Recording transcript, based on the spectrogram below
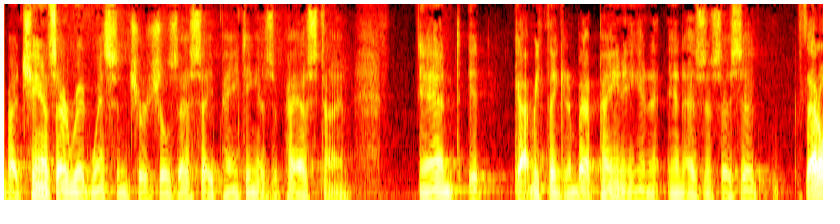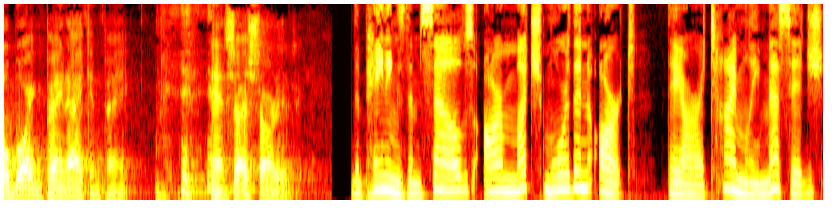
by chance, I read Winston Churchill's essay, Painting as a Pastime. And it got me thinking about painting. And in essence, I said, if that old boy can paint, I can paint. and so I started. The paintings themselves are much more than art, they are a timely message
